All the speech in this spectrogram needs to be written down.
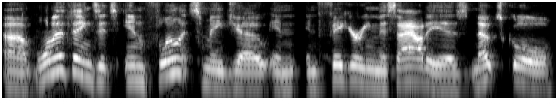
uh, one of the things that's influenced me, Joe, in in figuring this out is Note School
